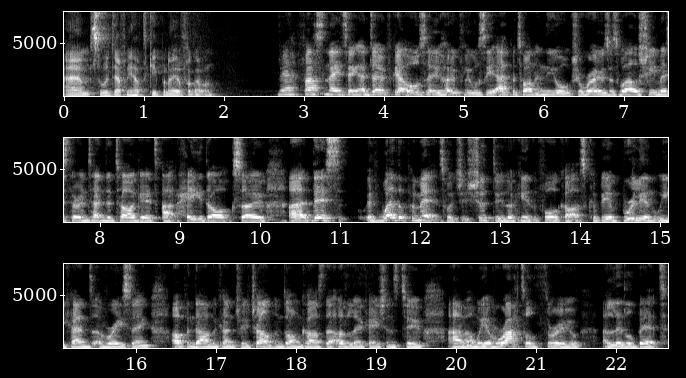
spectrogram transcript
Um, so we'll definitely have to keep an eye out for that one. Yeah, fascinating. And don't forget also, hopefully we'll see Epatante in the Yorkshire Rose as well. She missed her intended target at Haydock. So uh, this if weather permits, which it should do looking at the forecast, could be a brilliant weekend of racing up and down the country, Cheltenham, Doncaster, other locations too. Um, and we have rattled through a little bit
